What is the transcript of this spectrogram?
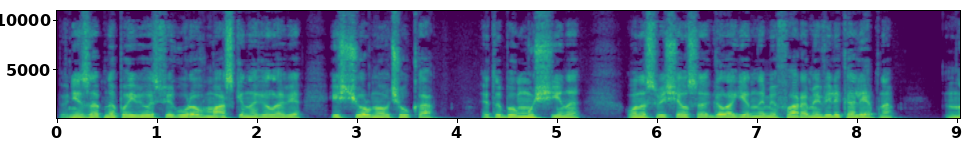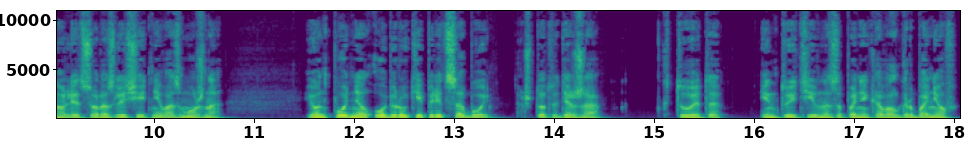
Внезапно появилась фигура в маске на голове из черного чулка. Это был мужчина, он освещался галогенными фарами великолепно, но лицо различить невозможно. И он поднял обе руки перед собой, что-то держа. «Кто это?» — интуитивно запаниковал Горбанев.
